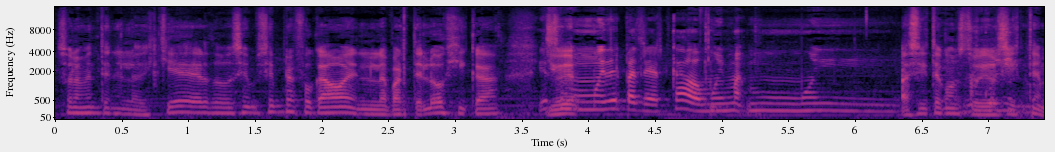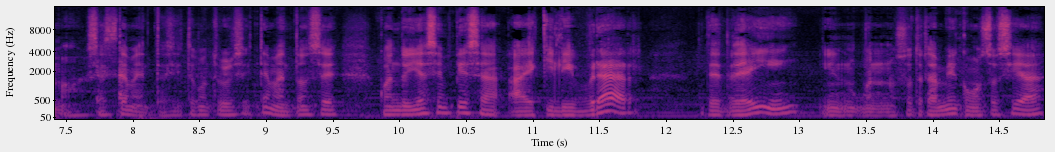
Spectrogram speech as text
solamente en el lado izquierdo, siempre, siempre enfocado en la parte lógica. Y eso es muy del patriarcado, muy... muy así te construyó el sistema, exactamente, así te construyó el sistema. Entonces, cuando ya se empieza a equilibrar desde ahí, y bueno, nosotros también como sociedad,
